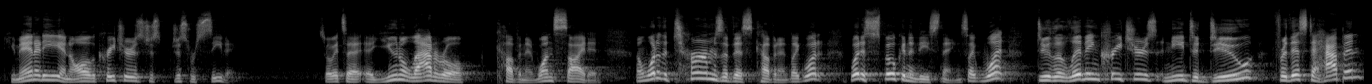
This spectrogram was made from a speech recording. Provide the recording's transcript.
humanity and all the creatures just, just receiving. So it's a, a unilateral covenant, one sided. And what are the terms of this covenant? Like, what, what is spoken in these things? Like, what do the living creatures need to do for this to happen?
